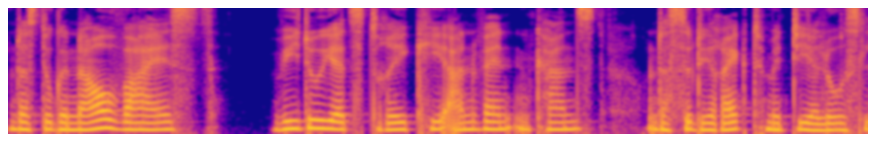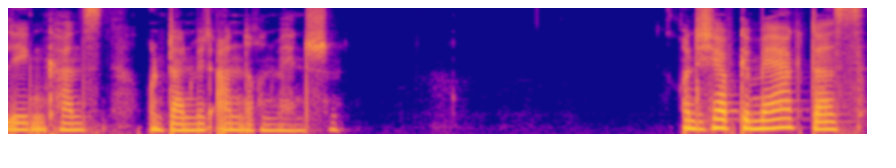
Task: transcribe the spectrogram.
und dass du genau weißt, wie du jetzt Reiki anwenden kannst und dass du direkt mit dir loslegen kannst und dann mit anderen Menschen. Und ich habe gemerkt, dass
